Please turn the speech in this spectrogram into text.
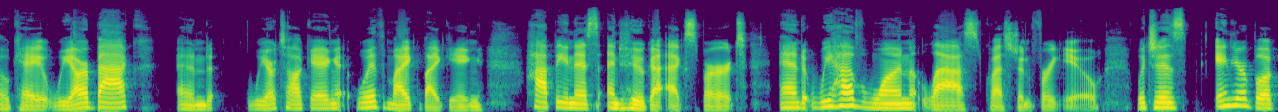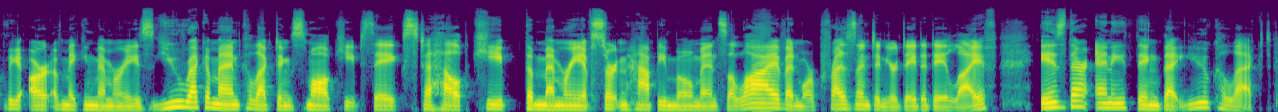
Okay, we are back and we are talking with Meik Wiking, happiness and hygge expert. And we have one last question for you, which is in your book, The Art of Making Memories, you recommend collecting small keepsakes to help keep the memory of certain happy moments alive and more present in your day to day life. Is there anything that you collect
